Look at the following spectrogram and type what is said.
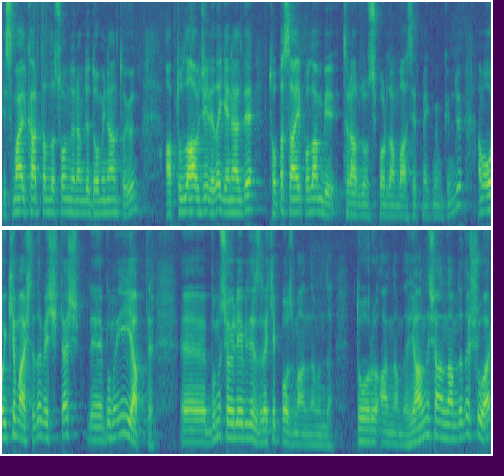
İsmail Kartal'la son dönemde dominant oyun. Abdullah Avcı ile de genelde topa sahip olan bir Trabzonspor'dan bahsetmek mümkündü. Ama o iki maçta da Beşiktaş e, bunu iyi yaptı. E, Bunu söyleyebiliriz rakip bozma anlamında. Doğru anlamda. Yanlış anlamda da şu var.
